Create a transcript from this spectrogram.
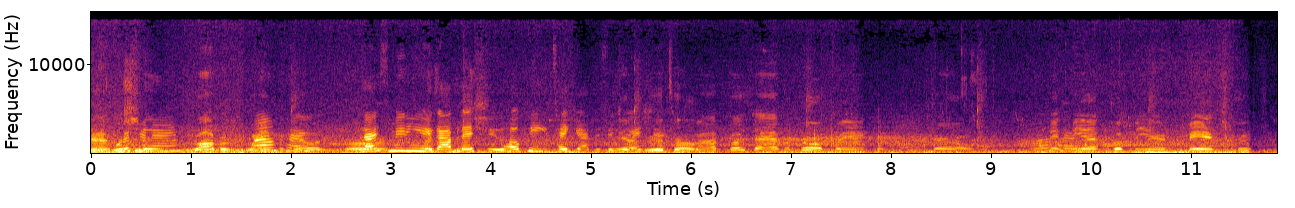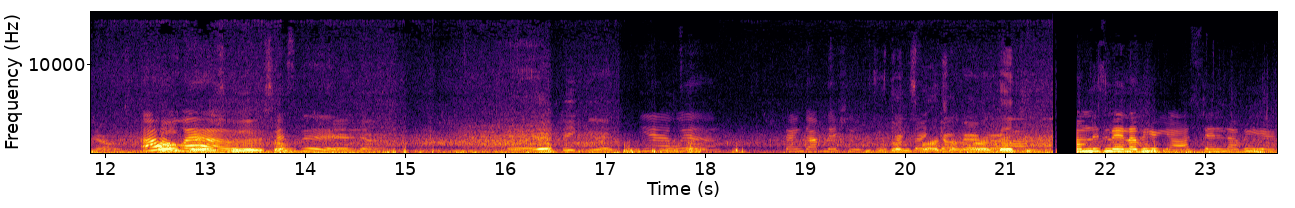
Huh? What's your name? Robert Wayne Okay. McCullough. All nice meeting you. Nice God to meet bless you. Hope he take you out of the situation. Real talk. Well, I'm supposed to have a girlfriend come girl pick me up, put me in man's men's Christian home. Oh, Okay, wow. that's good, so- That's good. And uh, yeah, it'll be good. Yeah, it will. Thank God bless you. We just doing this Thank for our y'all channel. very All right, much. thank you. Um, this man over here, y'all, standing over here.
